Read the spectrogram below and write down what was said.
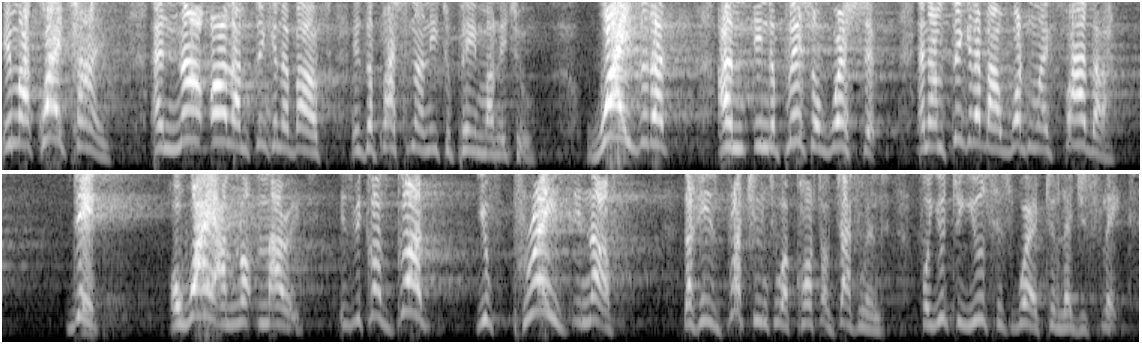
in my quiet time, and now all I'm thinking about is the person I need to pay money to. Why is it that I'm in the place of worship and I'm thinking about what my father did or why I'm not married? It's because God, you've praised enough that He's brought you into a court of judgment for you to use His word to legislate.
